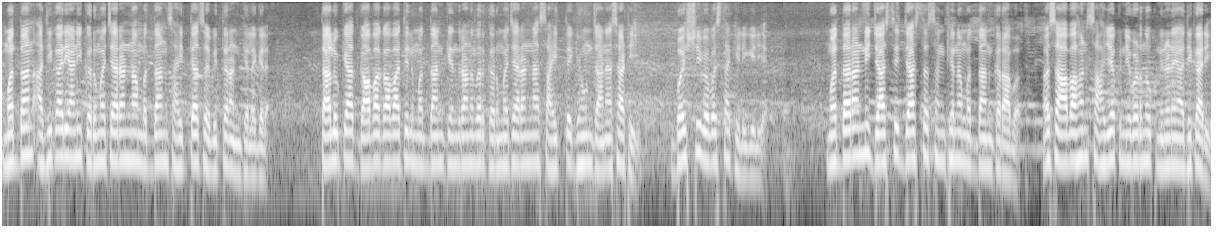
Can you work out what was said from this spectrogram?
मतदान अधिकारी आणि कर्मचाऱ्यांना मतदान साहित्याचं वितरण केलं गेलं. तालुक्यात गावागावातील मतदान केंद्रांवर कर्मचाऱ्यांना साहित्य घेऊन जाण्यासाठी बसची व्यवस्था केली गेली आहे. मतदारांनी जास्तीत जास्त संख्येनं मतदान करावं असं आवाहन सहाय्यक निवडणूक निर्णय अधिकारी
